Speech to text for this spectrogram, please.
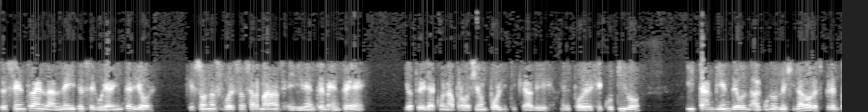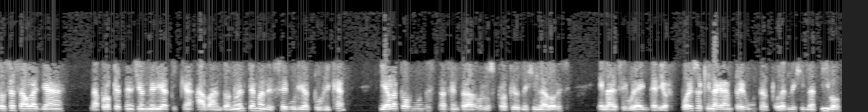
se centra en la ley de seguridad interior, que son las Fuerzas Armadas, evidentemente, yo te diría con la aprobación política del Poder Ejecutivo y también de algunos legisladores. Pero entonces ahora ya la propia atención mediática abandonó el tema de seguridad pública y ahora todo el mundo está centrado, los propios legisladores, en la de seguridad interior. Por eso aquí la gran pregunta al Poder Legislativo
